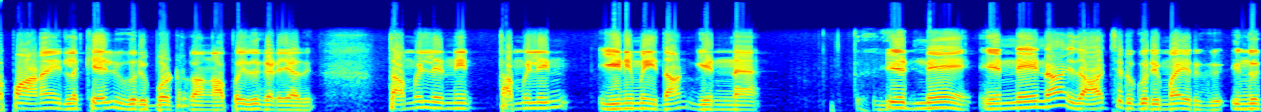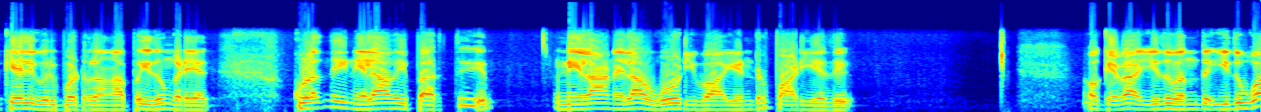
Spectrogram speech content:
அப்போ ஆனால் இதில் கேள்விக்குறி போட்டிருக்காங்க. அப்போ இது கிடையாது. தமிழனின் தமிழின் இனிமை தான் என்ன? என்னே என்னேனா இது ஆச்சரியக்குறியமாக இருக்குது இங்கே கேள்விக்குறி போட்டிருக்காங்க. அப்போ இதுவும் கிடையாது. குழந்தை நிலாவை பார்த்து நிலா நிலா ஓடி வா என்று பாடியது. ஓகேவா? இது வந்து இதுவா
